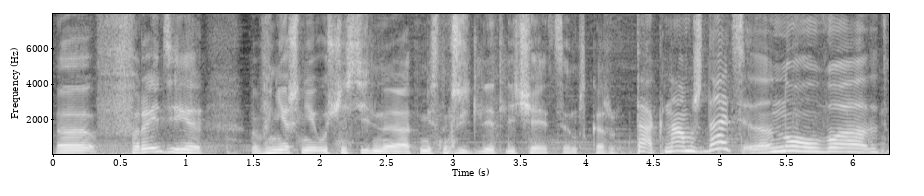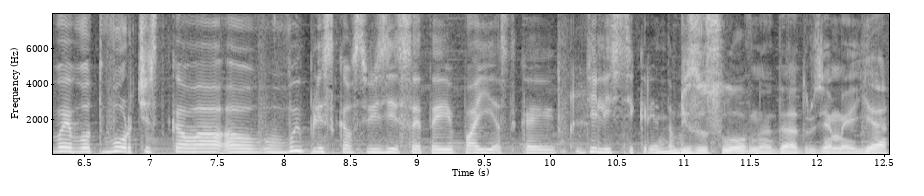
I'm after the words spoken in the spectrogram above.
э, Фредди внешне очень сильно от местных жителей отличается, я вам скажу. Так, нам ждать э, нового твоего творческого э, выплеска в связи с этой поездкой. Делись секретом. Безусловно, да, друзья мои. Я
